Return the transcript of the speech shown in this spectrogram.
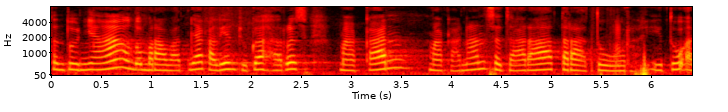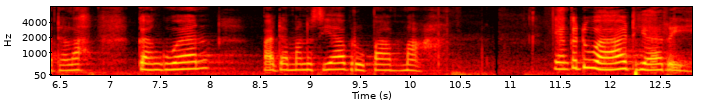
Tentunya untuk merawatnya kalian juga harus makan makanan secara teratur. Itu adalah gangguan pada manusia berupa mah. Yang kedua, diare.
